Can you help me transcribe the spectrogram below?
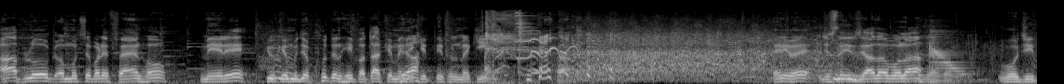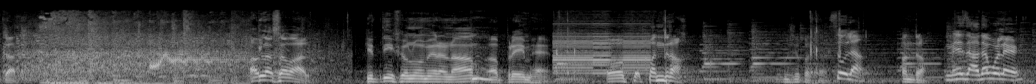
आप लोग मुझसे बड़े फ़ैन हो मेरे क्योंकि मुझे खुद नहीं पता कि मैंने कितनी फ़िल्में की एनीवे anyway, जिसने ज़्यादा बोला वो जीता। अगला सवाल। कितनी फ़िल्मों में मेरा नाम प्रेम है? पंद्रह। मुझे पता है। 16 पंद्रह। मैंने ज़्यादा बोला है।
